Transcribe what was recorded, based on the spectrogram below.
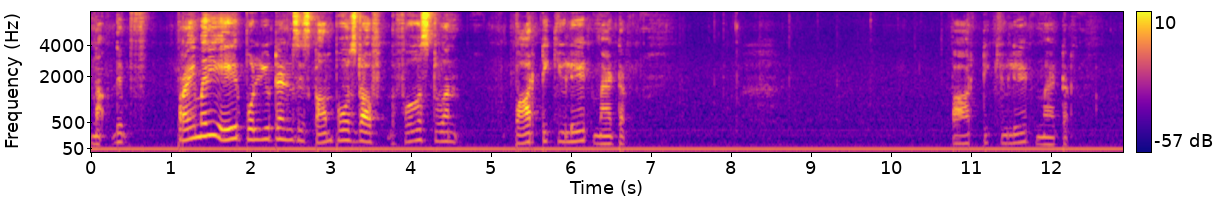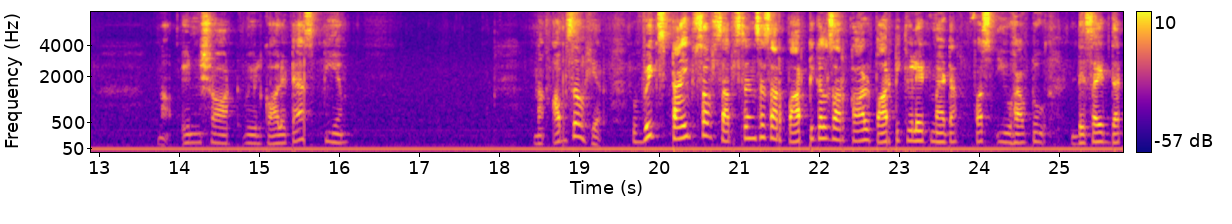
Now the primary air pollutants is composed of the first one particulate matter particulate matter. Now in short we will call it as PM now observe here which types of substances or particles are called particulate matter? First you have to decide that.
